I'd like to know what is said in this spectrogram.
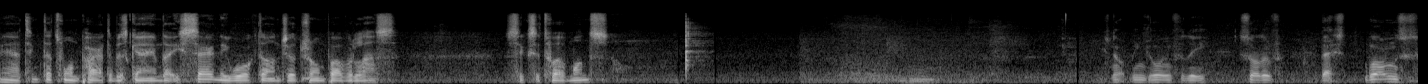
Yeah, I think that's one part of his game that he certainly worked on, Judd Trump, over the last six to 12 months. He's not been going for the sort of best ones.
